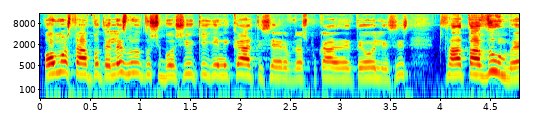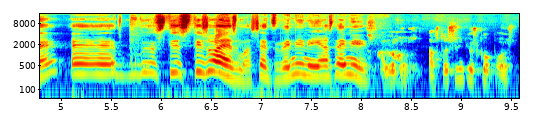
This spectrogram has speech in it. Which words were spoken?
Όμως τα αποτελέσματα του συμποσίου και γενικά της έρευνας που κάνετε όλοι εσείς θα τα δούμε ε, στις στις ζωές μας. Έτσι δεν είναι οι ασθενείς. Ασφαλώς. Αυτός είναι και ο σκοπός του.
